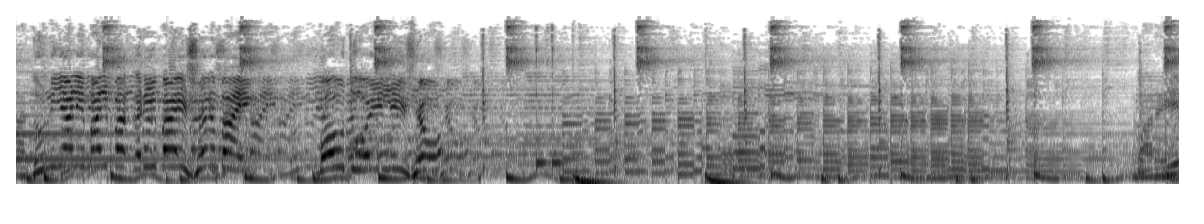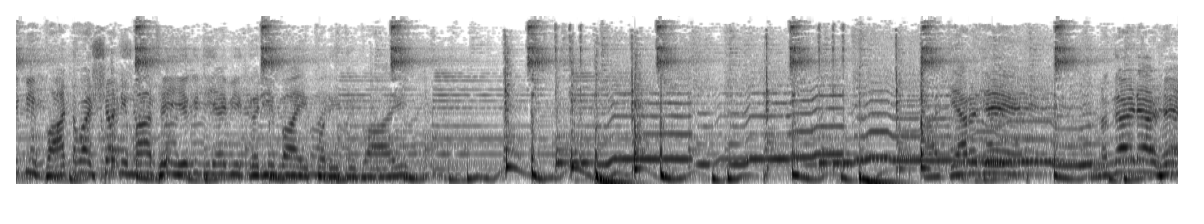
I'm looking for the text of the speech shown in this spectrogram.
આ દુનિયાની મારી પાસે ગરીબાઈ ભાઈ. બહુ દોયલી છે હો. મારે એ માથે એક દી ગરીબાઈ પડી હતી ભાઈ અત્યારે જે લગાડ્યા છે,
